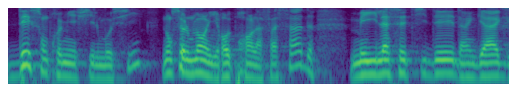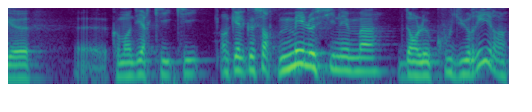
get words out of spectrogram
dès son premier film aussi, non seulement il reprend la façade, mais il a cette idée d'un gag, euh, euh, comment dire, qui, qui, en quelque sorte, met le cinéma dans le coup du rire,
